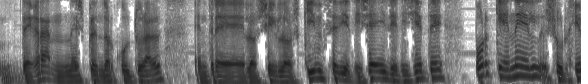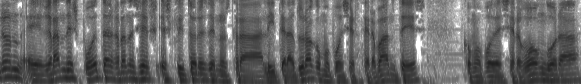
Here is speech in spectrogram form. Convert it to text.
de gran esplendor cultural entre los siglos XV, XVI, XVII, porque en él surgieron eh, grandes poetas, grandes es- escritores de nuestra literatura, como puede ser Cervantes, como puede ser Góngora,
